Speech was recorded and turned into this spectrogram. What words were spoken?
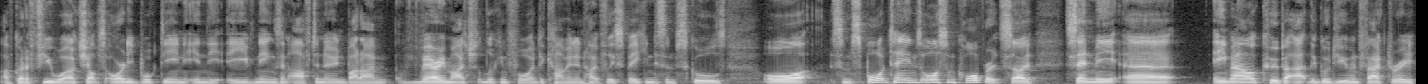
I've got a few workshops already booked in in the evenings and afternoon, but I'm very much looking forward to coming and hopefully speaking to some schools or some sport teams or some corporates. So send me a email cooper at the good human factory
